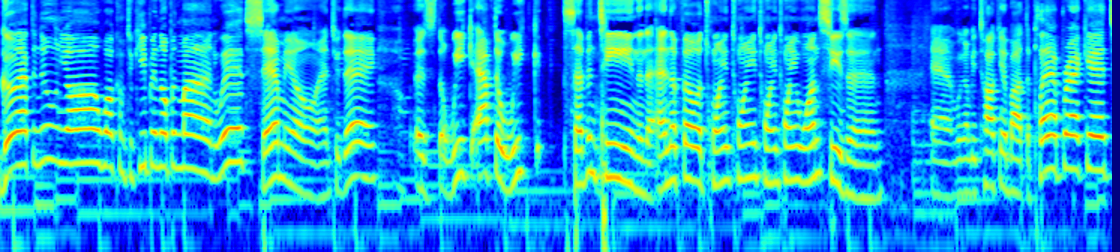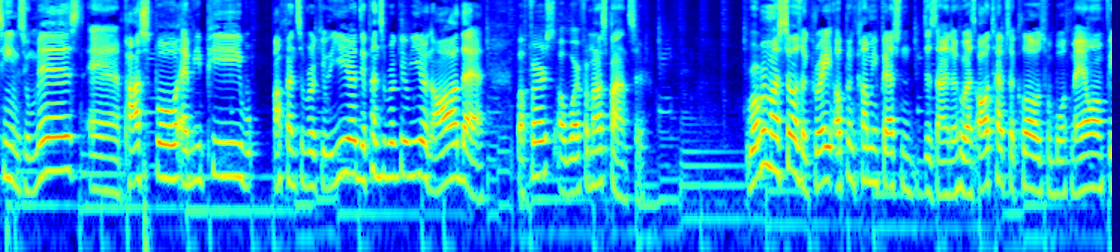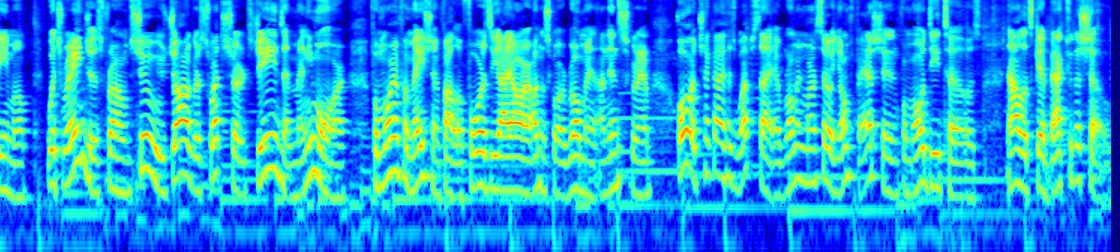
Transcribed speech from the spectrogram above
Good afternoon, y'all. Welcome to Keep an Open Mind with Samuel. And today is the week after week 17 in the NFL 2020 2021 season. And we're going to be talking about the player bracket, teams who missed, and possible MVP, offensive rookie of the year, defensive rookie of the year, and all that. But first, a word from our sponsor. Roman Marcel is a great up and coming fashion designer who has all types of clothes for both male and female, which ranges from shoes, joggers, sweatshirts, jeans, and many more. For more information, follow 4ZIR underscore Roman on Instagram or check out his website at Roman Marcel Young Fashion for more details. Now let's get back to the show.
